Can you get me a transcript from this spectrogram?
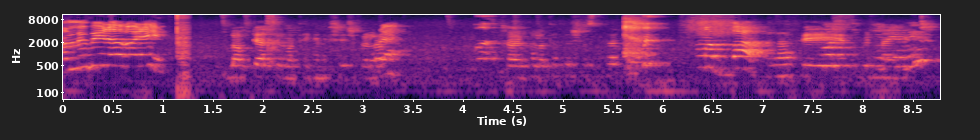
আমি ভিডিও করি? ব্লগটা আজকের মধ্যে এখানে শেষ করলাম। সবাই ভালো থাকো সুস্থ থাকো। আল্লাহ হাফেজ গুড নাইট।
